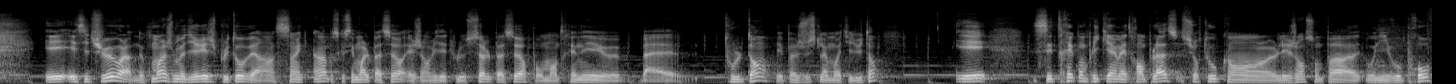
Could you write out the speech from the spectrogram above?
et, si tu veux, voilà. Donc moi, je me dirige plutôt vers un 5-1 parce que c'est moi le passeur et j'ai envie d'être le seul passeur pour m'entraîner euh, bah, tout le temps et pas juste la moitié du temps. Et c'est très compliqué à mettre en place, surtout quand les gens sont pas au niveau pro,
